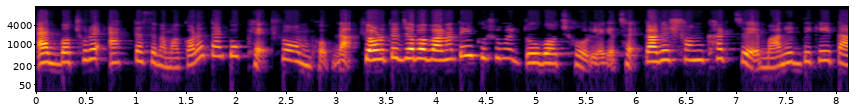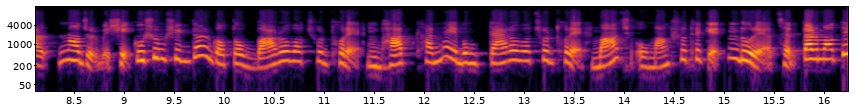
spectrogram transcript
এক বছরে একটা সিনেমা করা তার পক্ষে সম্ভব না। শরতের জবা বানাতেই কুসুমের দু বছর লেগেছে। কাজের সংখ্যার চেয়ে মানের দিকেই তার নজর বেশি। কুসুম শিকদার গত বারো বছর ধরে ভাত খান না এবং তেরো বছর ধরে মাছ ও মাংস থেকে দূরে আছেন। তার মতে,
